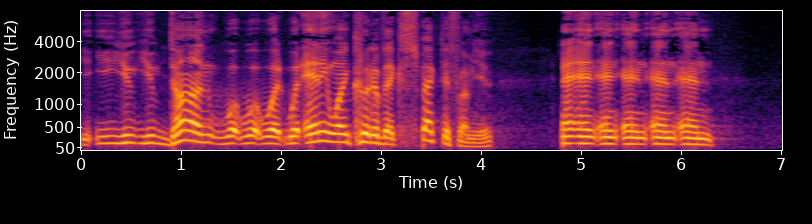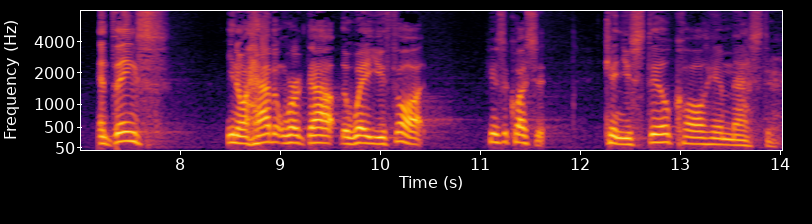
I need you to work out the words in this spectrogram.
you, you, you've done what, what, what anyone could have expected from you. And, and, and, and, and, and things, you know, haven't worked out the way you thought. Here's the question can you still call him master?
